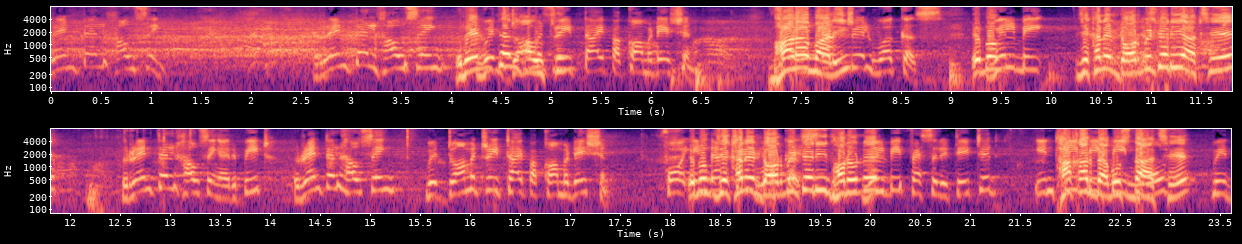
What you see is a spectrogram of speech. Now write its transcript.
rental housing. Rental housing Rental with dormitory housing. type accommodation. ভাড়া বাড়ি Industrial workers এবং will be যেখানে ডরমেটরি আছে rental housing, I repeat, rental housing with dormitory type accommodation for industrial dormitory will be facilitated in থাকার ব্যবস্থা আছে with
